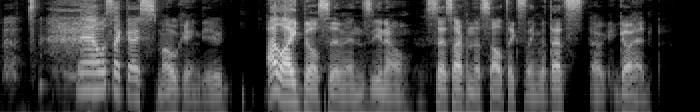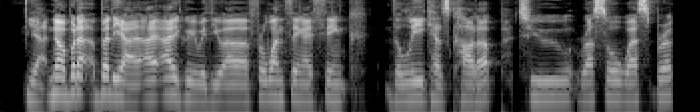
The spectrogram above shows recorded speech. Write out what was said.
Man, what's that guy smoking, dude? I like Bill Simmons, you know, aside from the Celtics thing, but that's okay. Go ahead. Yeah, no, but uh, but yeah, I, I agree with you. Uh, for one thing, I think the league has caught up to Russell Westbrook.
